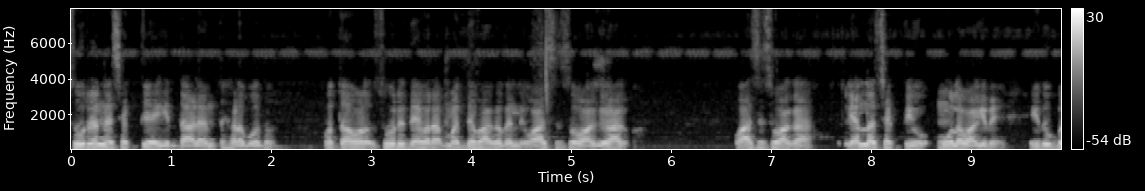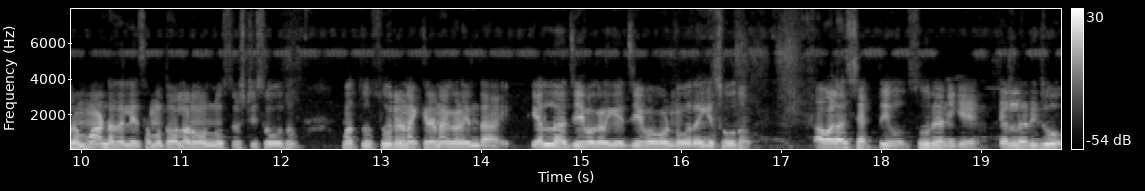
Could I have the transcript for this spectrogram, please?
ಸೂರ್ಯನ ಶಕ್ತಿಯಾಗಿದ್ದಾಳೆ ಅಂತ ಹೇಳಬಹುದು. ಮತ್ತು ಅವಳು ಸೂರ್ಯದೇವರ ಮಧ್ಯಭಾಗದಲ್ಲಿ ವಾಸಿಸುವಾಗ ವಾಸಿಸುವಾಗ ಎಲ್ಲ ಶಕ್ತಿಯು ಮೂಲವಾಗಿದೆ. ಇದು ಬ್ರಹ್ಮಾಂಡದಲ್ಲಿ ಸಮತೋಲನವನ್ನು ಸೃಷ್ಟಿಸುವುದು ಮತ್ತು ಸೂರ್ಯನ ಕಿರಣಗಳಿಂದ ಎಲ್ಲ ಜೀವಗಳಿಗೆ ಜೀವವನ್ನು ಒದಗಿಸುವುದು. ಅವಳ ಶಕ್ತಿಯು ಸೂರ್ಯನಿಗೆ ಎಲ್ಲರಿಗೂ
